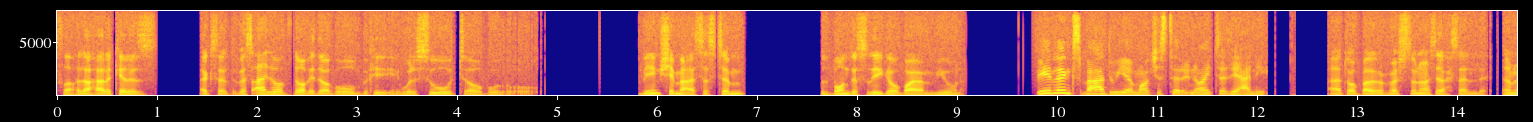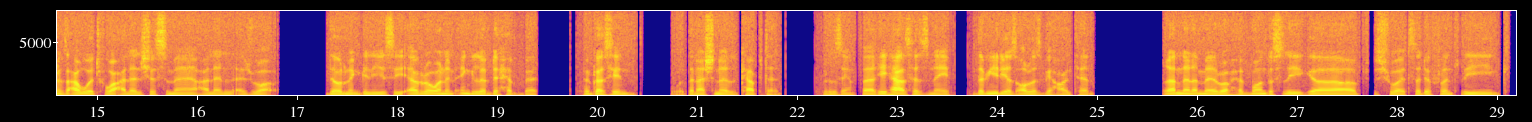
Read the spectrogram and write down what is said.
صح لا هاري كين excellent. بس I don't know اذا هو suit أو بيمشي مع system البوندس ليغا وبايرن ميونخ في links بعد ويا مانشستر يونايتد يعني. أتوقع يروح مانشستر يونايتد أحسن. له لأنه تعود هو على شو اسمه على الأجواء. الدوري الإنجليزي. Everyone in England يحبه because he's the national captain. زين ف he has his name. The media is always behind him. غيرنا لما يروح البوندس ليغا شوي it's a different league.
